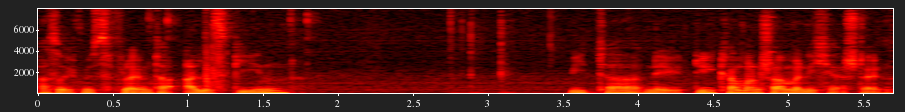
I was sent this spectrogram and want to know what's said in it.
Achso, ich müsste vielleicht unter alles gehen. Vita. Nee, die kann man scheinbar nicht herstellen.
